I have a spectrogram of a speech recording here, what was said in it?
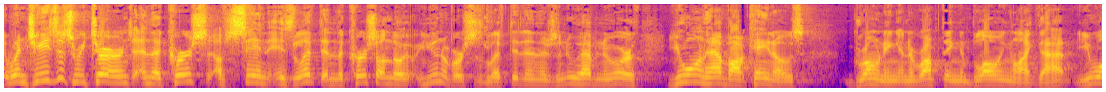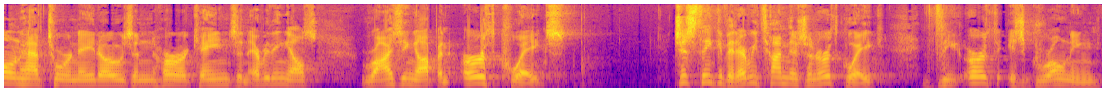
when Jesus returns and the curse of sin is lifted and the curse on the universe is lifted and there's a new heaven, new earth, you won't have volcanoes groaning and erupting and blowing like that. You won't have tornadoes and hurricanes and everything else rising up and earthquakes. Just think of it every time there's an earthquake, the earth is groaning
